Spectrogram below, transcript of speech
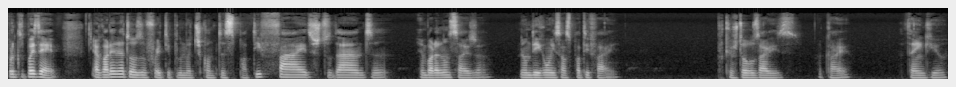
porque depois é. Agora ainda estou foi tipo numa desconto da Spotify, de estudante, embora não seja. Não digam isso ao Spotify, porque eu estou a usar isso, ok? Thank you.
